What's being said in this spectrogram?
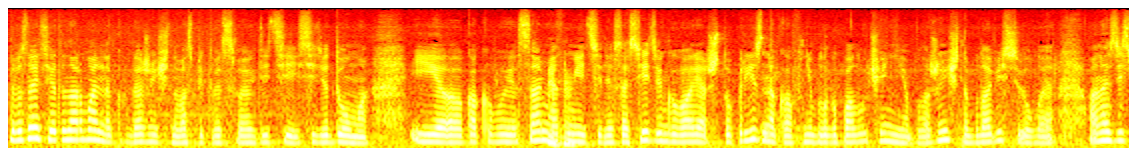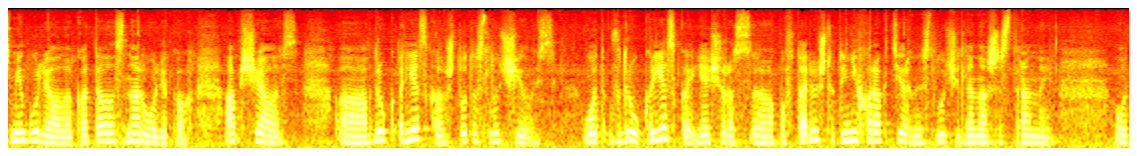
Да вы знаете, это нормально, когда женщина воспитывает своих детей, сидя дома. И, э, как вы сами отметили, соседи говорят, что признаков неблагополучия не было. Женщина была веселая, она с детьми гуляла, каталась на роликах, общалась. А вдруг резко что-то случилось. Вот вдруг резко, я еще раз э, повторю, что это не характерный случай для нашей страны. Вот.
